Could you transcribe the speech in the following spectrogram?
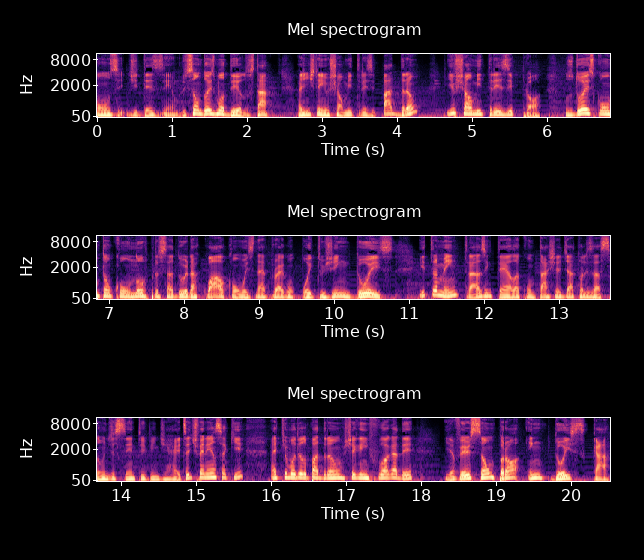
11 de dezembro. E são dois modelos, tá? A gente tem o Xiaomi 13 padrão e o Xiaomi 13 Pro. Os dois contam com o novo processador da Qualcomm, o Snapdragon 8 Gen 2, e também trazem tela com taxa de atualização de 120 Hz. A diferença aqui é que o modelo padrão chega em Full HD e a versão Pro em 2K.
